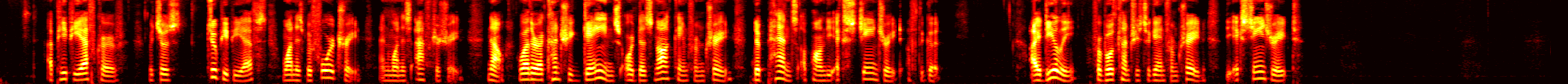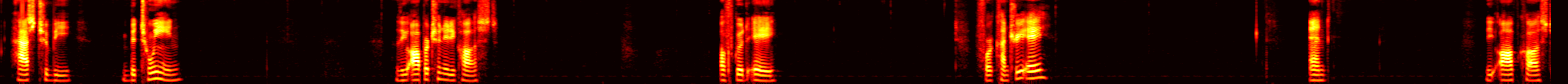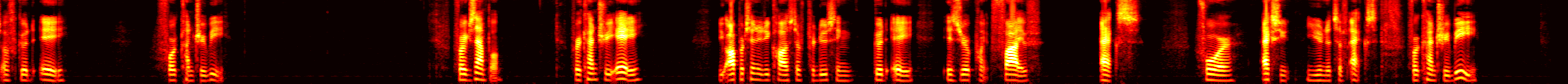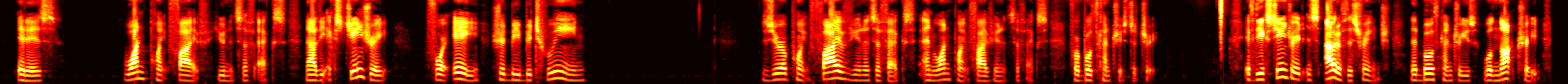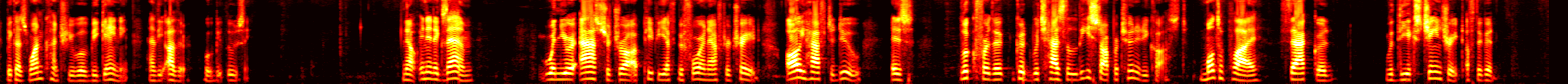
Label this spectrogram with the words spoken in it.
a PPF curve, which shows two PPFs, one is before trade and one is after trade. Now, whether a country gains or does not gain from trade depends upon the exchange rate of the good. Ideally, for both countries to gain from trade, the exchange rate has to be between the opportunity cost of good A for country A and the op cost of good A for country B. For example, for country A, the opportunity cost of producing good A is 0.5x for x units of x. For country B, it is 1.5 units of x. Now the exchange rate for A should be between 0.5 units of x and 1.5 units of x for both countries to trade. If the exchange rate is out of this range, then both countries will not trade because one country will be gaining and the other will be losing. Now, in an exam, when you're asked to draw a PPF before and after trade, all you have to do is look for the good which has the least opportunity cost. Multiply that good with the exchange rate of the good.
